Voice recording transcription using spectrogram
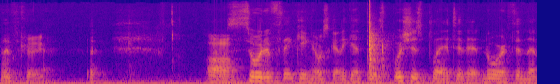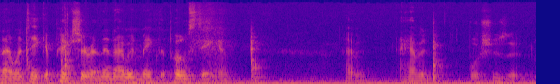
have Okay. that. I was um, sort of thinking I was gonna get those bushes planted at North, and then I would take a picture, and then I would make the posting, and haven't, I haven't Bushes at North.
